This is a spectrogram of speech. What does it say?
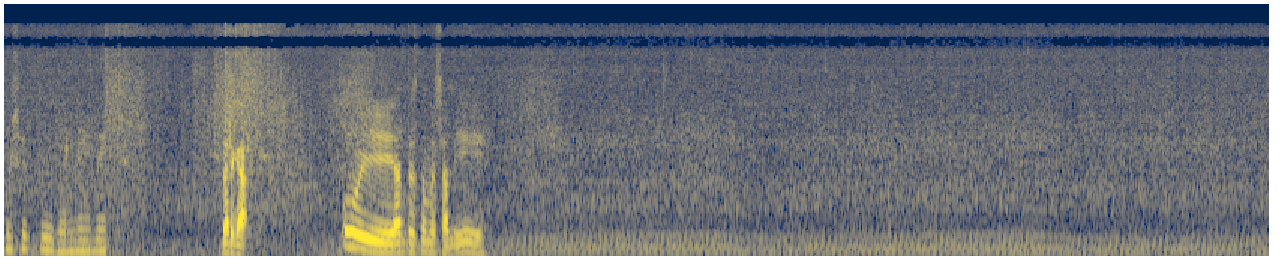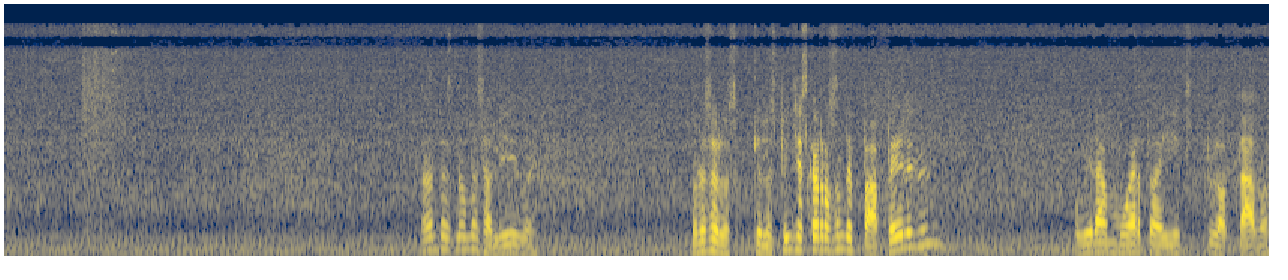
Limit. Verga. Uy, antes no me salí. Antes no me salí, güey. Por eso los, que los pinches carros son de papel, güey. Hubiera muerto ahí explotado.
